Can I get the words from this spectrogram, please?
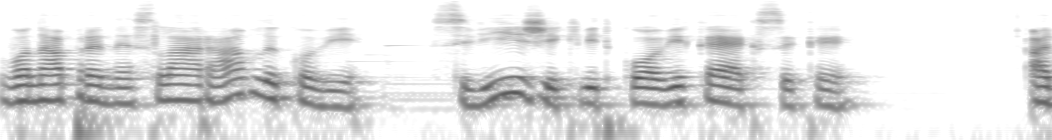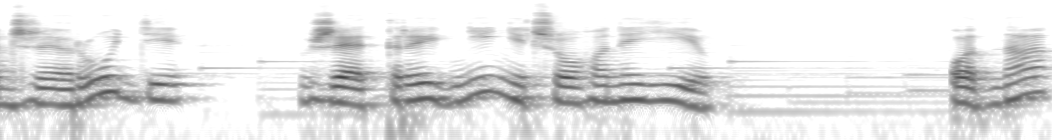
Вона принесла равликові свіжі квіткові кексики. Адже Рудді вже три дні нічого не їв. Однак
